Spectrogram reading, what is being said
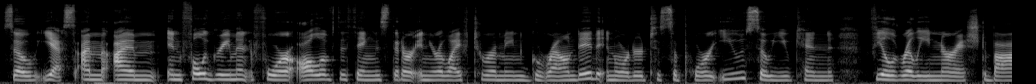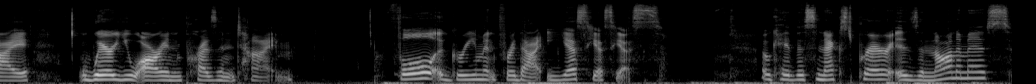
So yes, I'm I'm in full agreement for all of the things that are in your life to remain grounded in order to support you so you can feel really nourished by where you are in present time. Full agreement for that. Yes, yes, yes. Okay, this next prayer is anonymous,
